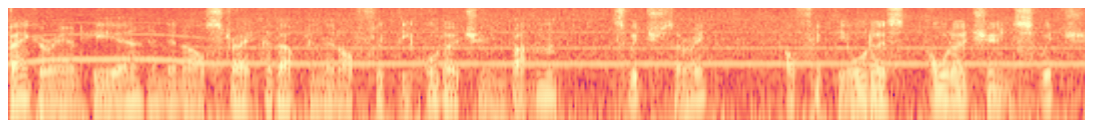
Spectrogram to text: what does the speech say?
bank around here and then I'll straighten it up and then I'll flick the auto tune button, switch, sorry. I'll flick the auto, auto tune switch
